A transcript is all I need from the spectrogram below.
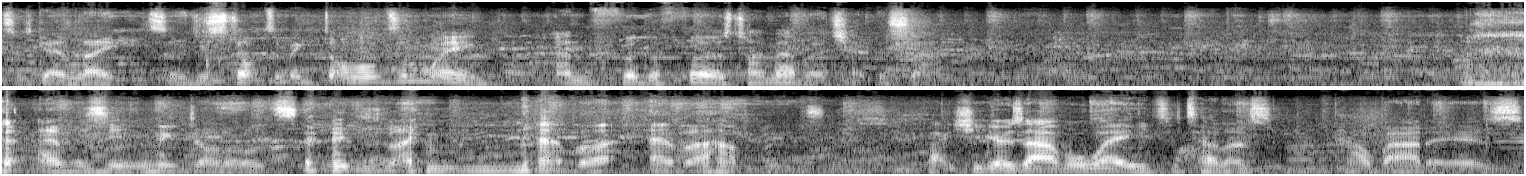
so it's getting late. So we just stopped at McDonald's, haven't we? And for the first time ever, check this out. Emma's eating McDonald's. it's like never ever happens. In fact, she goes out of her way to tell us how bad it is.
